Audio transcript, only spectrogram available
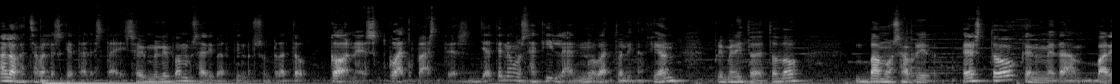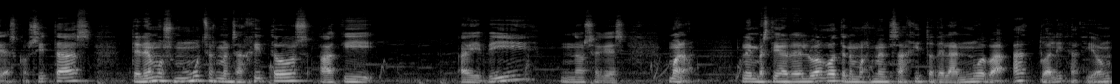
Aloha chavales, ¿qué tal estáis? Hoy vamos a divertirnos un rato con Squadbusters. Ya tenemos aquí la nueva actualización. Primerito de todo, vamos a abrir esto, que me da varias cositas. Tenemos muchos mensajitos. Aquí ID, no sé qué es. Bueno, lo investigaré luego. Tenemos mensajito de la nueva actualización.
